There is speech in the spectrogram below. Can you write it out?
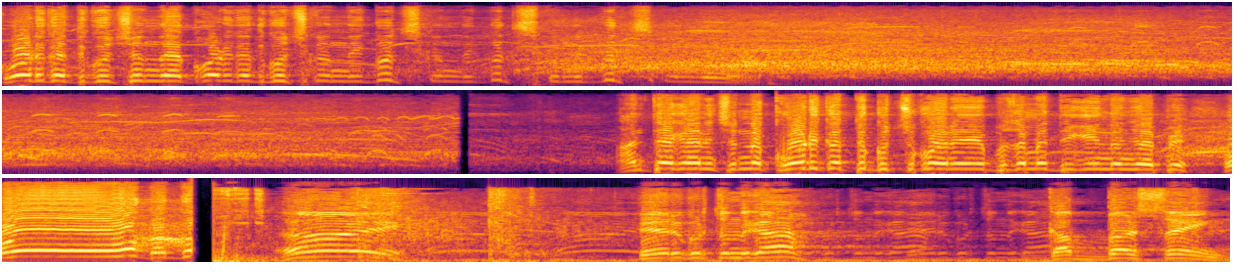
కోడికత్తి కూర్చుంది కోడికత్తి గుచ్చుకుంది గుచ్చుకుంది గుచ్చుకుంది గుచ్చుకుంది అంతేగాని చిన్న కోడికత్తి గుచ్చుకొని భుజం మీద దిగిందని చెప్పి ఓ గొగ్గు పేరు గుర్తుందిగా? గబ్బర్ సింగ్.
